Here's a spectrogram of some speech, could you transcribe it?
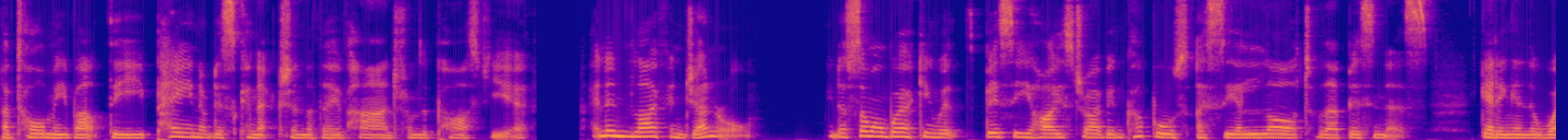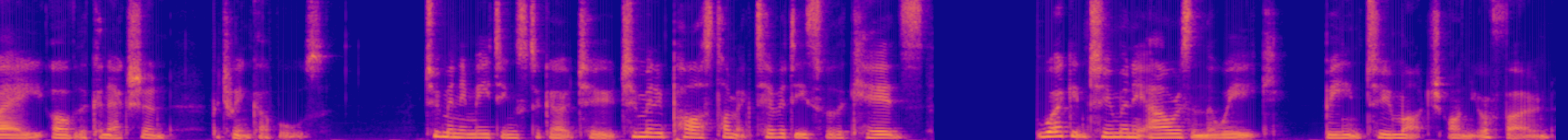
have told me about the pain of disconnection that they've had from the past year and in life in general. You know, someone working with busy, high striving couples, I see a lot of that business getting in the way of the connection between couples. Too many meetings to go to, too many pastime activities for the kids, working too many hours in the week, being too much on your phone.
